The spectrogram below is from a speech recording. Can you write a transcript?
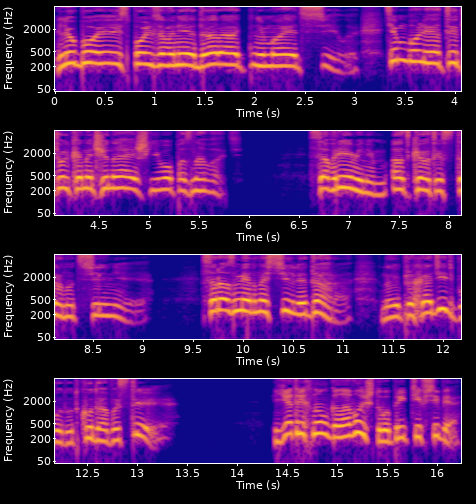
Любое использование дара отнимает силы, тем более ты только начинаешь его познавать. Со временем откаты станут сильнее соразмерно силе дара, но и проходить будут куда быстрее». Я тряхнул головой, чтобы прийти в себя,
